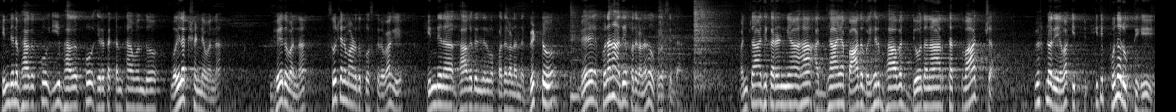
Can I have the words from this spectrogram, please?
ಹಿಂದಿನ ಭಾಗಕ್ಕೂ ಈ ಭಾಗಕ್ಕೂ ಇರತಕ್ಕಂಥ ಒಂದು ವೈಲಕ್ಷಣ್ಯವನ್ನು, ಭೇದವನ್ನು ಸೂಚನೆ ಮಾಡೋದಕ್ಕೋಸ್ಕರವಾಗಿ ಹಿಂದಿನ ಭಾಗದಲ್ಲಿರುವ ಪದಗಳನ್ನು ಬಿಟ್ಟು ಬೇರೆ ಪುನಃ ಅದೇ ಪದಗಳನ್ನು ಉಪಯೋಗಿಸಿದ್ದಾರೆ. ಪಂಚಾಧಿಕರಣ್ಯಾ ಅಧ್ಯಾಯ ಪಾದ ಬಹಿರ್ಭಾವ ದ್ಯೋತನಾರ್ಥತ್ವಾಚ್ಚ ವಿಷ್ಣುರೇವ ಇತಿ ಪುನರುಕ್ತಿ.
